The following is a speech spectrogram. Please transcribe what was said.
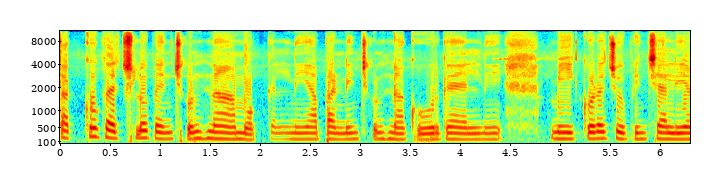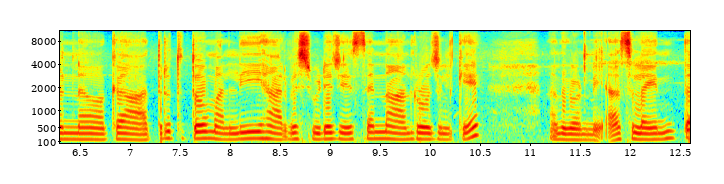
తక్కువ ఖర్చులో పెంచుకుంటున్న ఆ మొక్కల్ని ఆ పండించుకుంటున్న కూరగాయల్ని మీకు కూడా చూపించాలి అన్న ఒక ఆతృతతో మళ్ళీ హార్వెస్ట్ వీడియో చేశాను నాలుగు రోజులకే. అదిగోండి అసలు ఎంత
